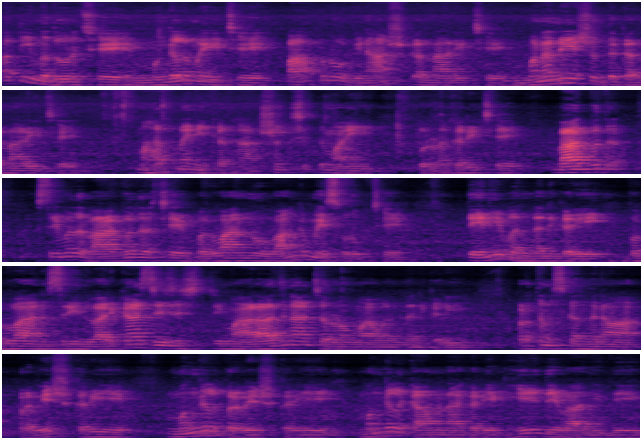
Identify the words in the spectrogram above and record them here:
અતિ મધુર છે, મંગલમય છે, પાપનો વિનાશ કરનારી છે, મનને શુદ્ધ કરનારી છે. મહાત્માની કથા સંક્ષિપ્તમાં અહીં પૂર્ણ કરી છે. ભાગવત, શ્રીમદ ભાગવત છે, ભગવાનનું વાંગમય સ્વરૂપ છે. તેને વંદન કરી ભગવાન શ્રી દ્વારકાજી શ્રી મહારાજના ચરણોમાં વંદન કરી. પ્રથમ સ્કંદના પ્રવેશ કરીએ, મંગલ પ્રવેશ કરીએ, મંગલ કામના કરીએ. હે દેવાદિદેવ,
